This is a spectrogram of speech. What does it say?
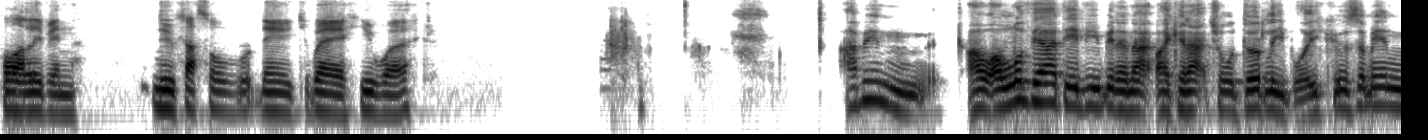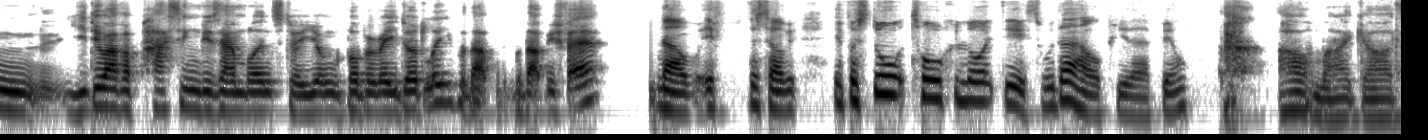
But I live in Newcastle, near where you work. I mean, I, I love the idea of you being an, like an actual Dudley boy because I mean, you do have a passing resemblance to a young Bubba Ray Dudley. Would that would that be fair? No, if this if I start talking like this, would that help you there, Phil? Oh my god!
